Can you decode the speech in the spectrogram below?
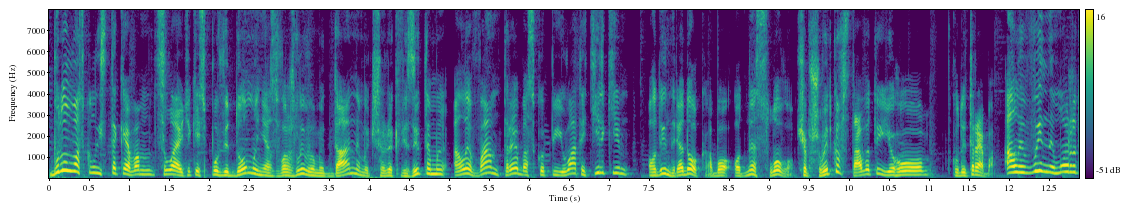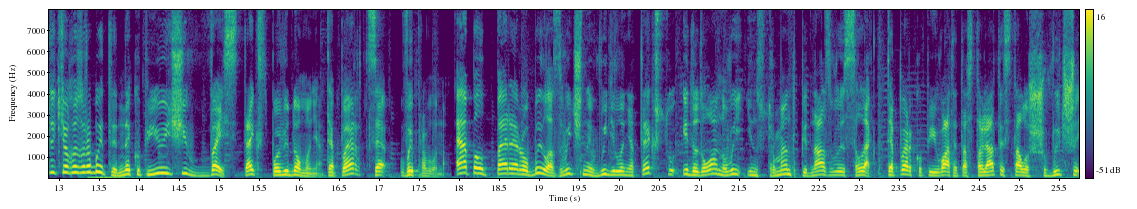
було у вас колись таке, вам надсилають якесь повідомлення з важливими даними чи реквізитами, але вам треба скопіювати тільки один рядок або одне слово, щоб швидко вставити його куди треба. Але ви не можете цього зробити, не копіюючи весь текст повідомлення. Тепер це виправлено. Apple переробила звичне виділення тексту і додала новий інструмент під назвою Select. Тепер копіювати та вставляти стало швидше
